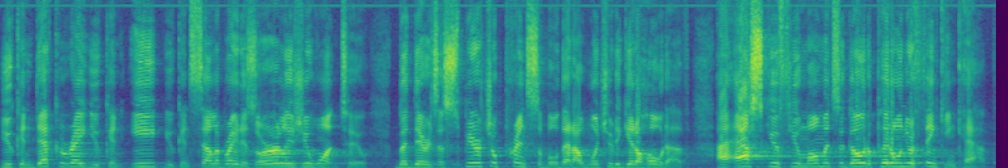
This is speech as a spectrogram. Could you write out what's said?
You can decorate, you can eat, you can celebrate as early as you want to, but there's a spiritual principle that I want you to get a hold of. I asked you a few moments ago to put on your thinking cap.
